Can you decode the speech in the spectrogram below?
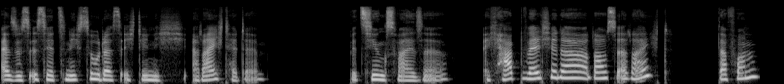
Also es ist jetzt nicht so, dass ich die nicht erreicht hätte. Beziehungsweise ich habe welche daraus erreicht, davon,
